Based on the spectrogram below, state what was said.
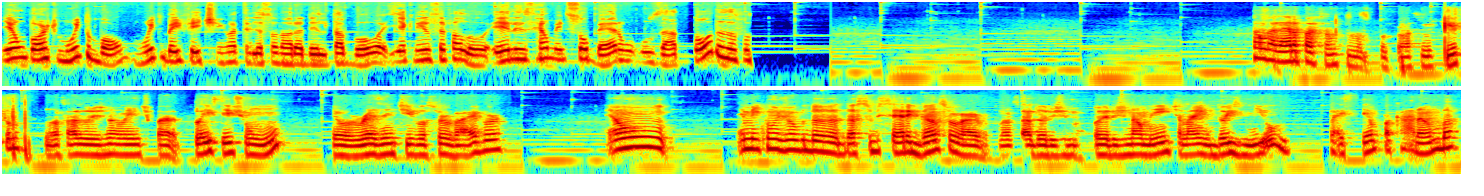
E é um port muito bom, muito bem feitinho, a trilha sonora dele tá boa, e é que nem você falou, eles realmente souberam usar todas as funções. Então, galera, passando pro, pro próximo título, lançado originalmente para PlayStation 1, que é o Resident Evil Survivor. É um. É meio que um jogo da, da subsérie Gun Survivor, lançado origi originalmente lá em 2000, faz tempo pra caramba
